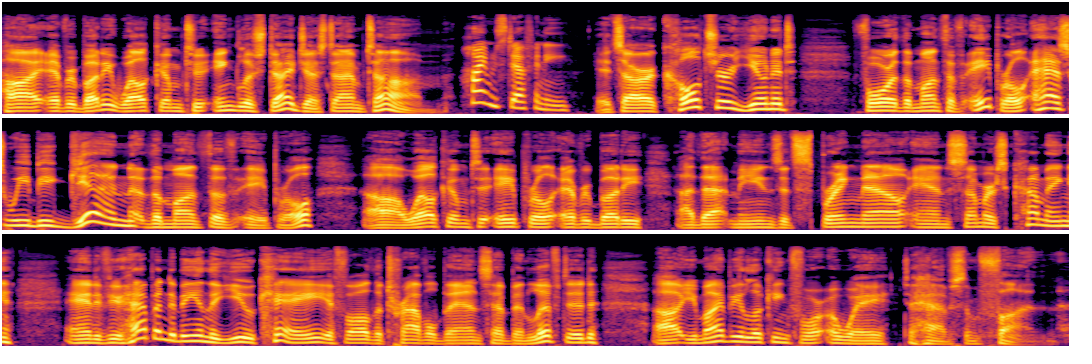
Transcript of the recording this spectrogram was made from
Hi, everybody. Welcome to English Digest. I'm Tom. Hi, I'm Stephanie. It's our culture unit for the month of April as we begin the month of April. Uh, welcome to April, everybody. Uh, that means it's spring now and summer's coming. And if you happen to be in the UK, if all the travel bans have been lifted, uh, you might be looking for a way to have some fun.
